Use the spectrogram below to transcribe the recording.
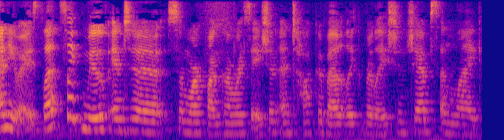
Anyways, let's like move into some more fun conversation and talk about like relationships and like,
